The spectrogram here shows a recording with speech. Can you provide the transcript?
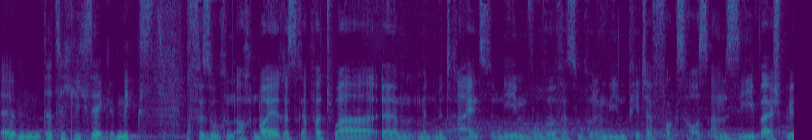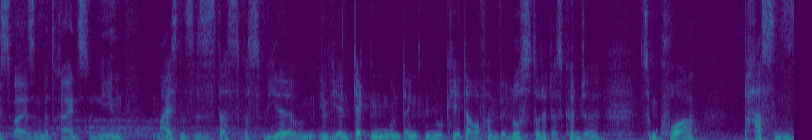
ähm, tatsächlich sehr gemixt. Wir versuchen auch neueres Repertoire ähm, mit, mit reinzunehmen, wo wir versuchen, irgendwie ein Peter Fox Haus am See beispielsweise mit reinzunehmen. Meistens ist es das, was wir irgendwie entdecken und denken, okay, darauf haben wir Lust oder das könnte zum Chor passen.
